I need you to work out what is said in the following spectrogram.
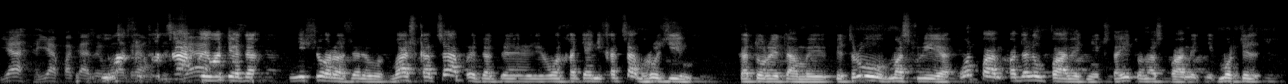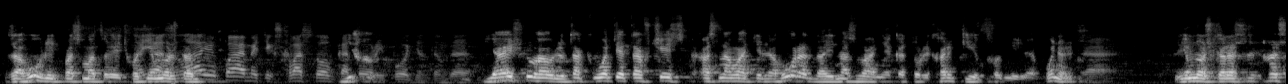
Я, я показываю и ваш. Кацап, Я- вот это, еще раз говорю, ваш Кацап, этот, э, он хотя не Кацап, грузин, который там и Петру в Москве, он подарил памятник, стоит у нас памятник. Можете загуглить, посмотреть, А хоть я немножко. знаю памятник с хвостом, который поднят там, да. Я еще говорю, так вот это в честь основателя города и название который Харьков фамилия, поняли? да. Немножко рас- рас-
